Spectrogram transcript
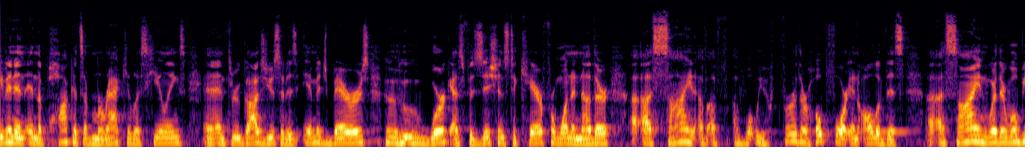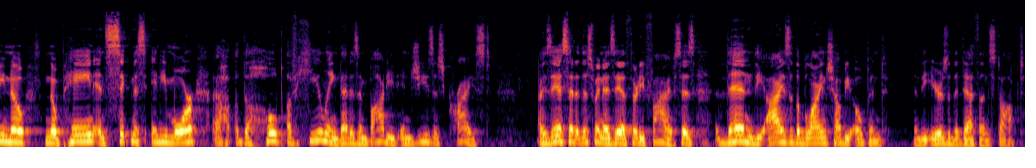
even in, in the pockets of miraculous healings and, and through God's use of his image bearers who, who work as physicians to care for one another, a, a sign of, of, of, what we further hope for in all of this, a, a sign where there will be no, no pain and sickness anymore, uh, the hope of healing that is embodied in Jesus Christ. Isaiah said it this way in Isaiah 35 says, Then the eyes of the blind shall be opened, and the ears of the deaf unstopped.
